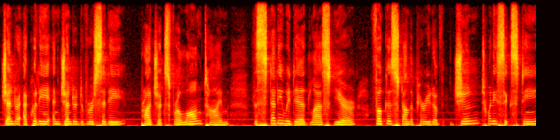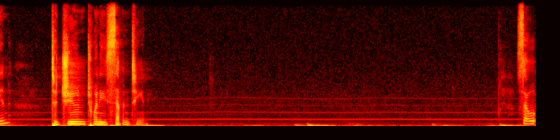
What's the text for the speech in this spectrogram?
gender equity and gender diversity projects for a long time, the study we did last year focused on the period of June 2016 to June 2017. So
